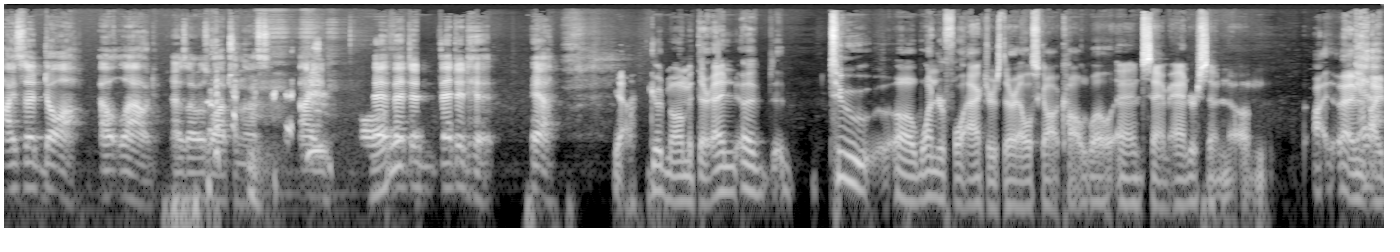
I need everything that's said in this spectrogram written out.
I said "daw" out loud as I was watching this. I that, that did that did hit. Yeah. Yeah, good moment there. And uh, two uh, wonderful actors there, L. Scott Caldwell and Sam Anderson. Um, I, and yeah. I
